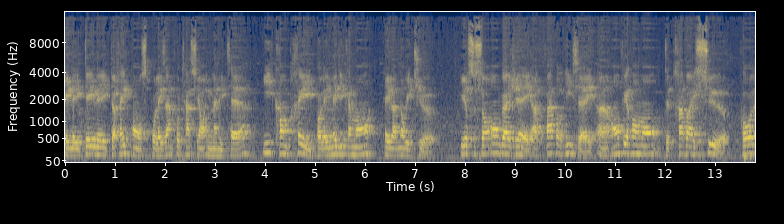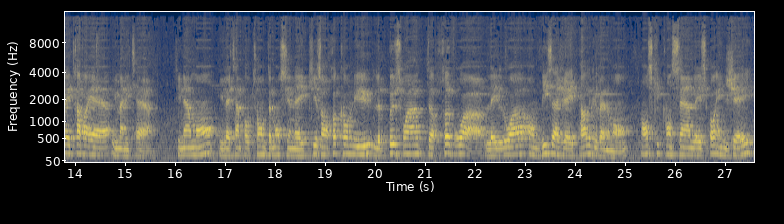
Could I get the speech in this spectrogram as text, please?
et les délais de réponse pour les importations humanitaires, y compris pour les médicaments et la nourriture. Ils se sont engagés à favoriser un environnement de travail sûr pour les travailleurs humanitaires. Finalement, il est important de mentionner qu'ils ont reconnu le besoin de revoir les lois envisagées par le gouvernement en ce qui concerne les ONG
